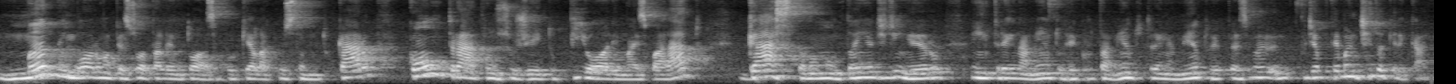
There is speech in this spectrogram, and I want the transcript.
manda embora uma pessoa talentosa porque ela custa muito caro, contrata um sujeito pior e mais barato, gasta uma montanha de dinheiro em treinamento, recrutamento, treinamento, podia ter mantido aquele cara.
